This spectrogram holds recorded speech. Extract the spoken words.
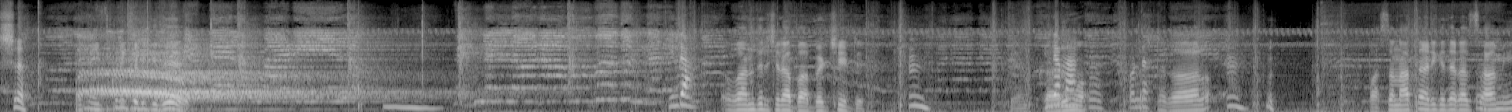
ச்சே, என்ன இப்படி கிடைக்குது? வந்துருச்சுடாப்பா பெட்ஷீட்டு ம். என் இந்தாம்மா. கருமம். ம், கொண்டா. கஷ்டகாலம். ம். பசநாத்தம் அடிக்குதுடா சாமி.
